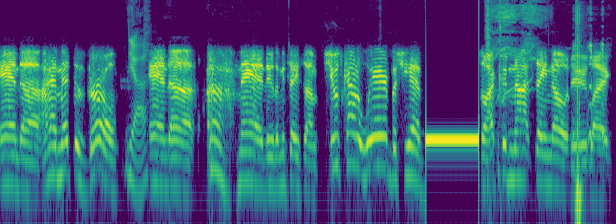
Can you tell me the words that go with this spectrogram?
and uh, I had met this girl. Yeah. And uh, man, dude, let me tell you something. She was kind of weird, but she had. So I could not say no, dude. Like,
